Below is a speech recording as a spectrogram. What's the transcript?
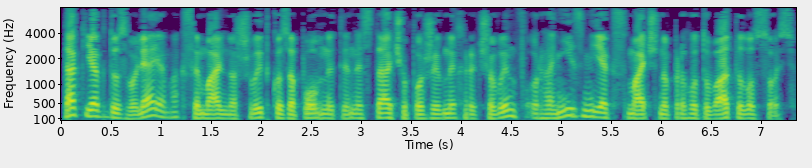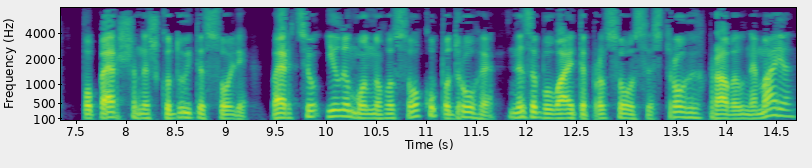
так як дозволяє максимально швидко заповнити нестачу поживних речовин в організмі, як смачно приготувати лосось. По-перше, не шкодуйте солі, перцю і лимонного соку. По-друге, не забувайте про соуси. Строгих правил немає.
